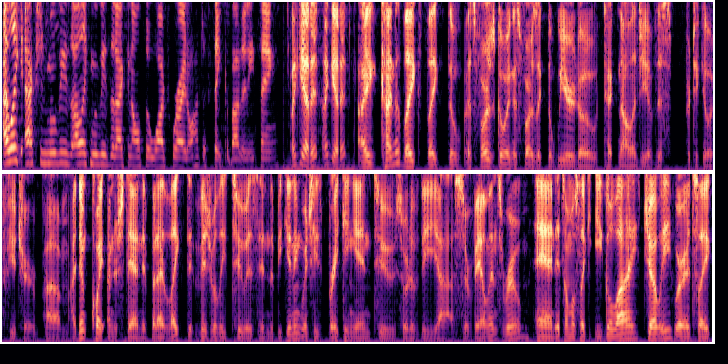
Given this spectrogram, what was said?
I like action movies. I like movies that I can also watch where I don't have to think about anything. I get it. I get it. I kind of like like the as far as going as far as like the weirdo technology of this particular future. Um, I didn't quite understand it, but I liked it visually too. Is in the beginning when she's breaking into sort of the uh, surveillance room, and it's almost like Eagle Eye Joey, where it's like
